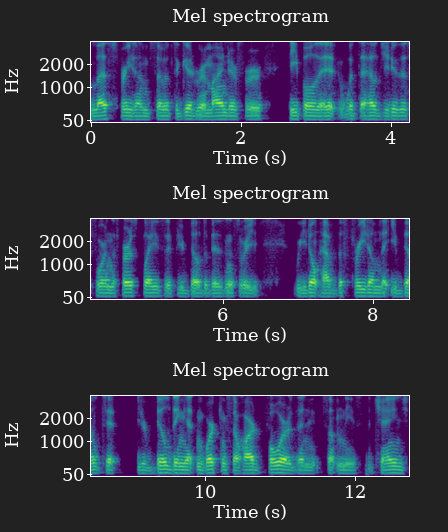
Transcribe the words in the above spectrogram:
less freedom so it's a good reminder for people that what the hell did you do this for in the first place? If you build a business where you where you don't have the freedom that you built it you're building it and working so hard for then something needs to change.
